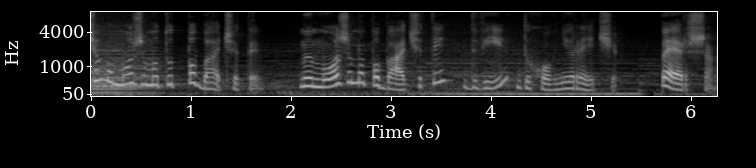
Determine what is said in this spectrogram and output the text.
Що ми можемо тут побачити? Ми можемо побачити дві духовні речі. Перша.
